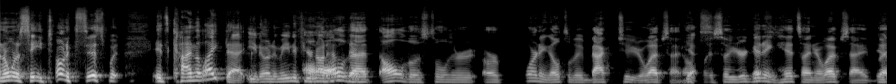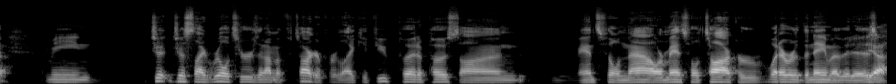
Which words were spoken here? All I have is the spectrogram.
don't want to say you don't exist but it's kind of like that you know what i mean if you're not all out there. that, all of those tools are, are pointing ultimately back to your website. Hopefully, Yes. so you're getting hits on your website. But Yeah. I mean, ju- just like realtors, and I'm a photographer. Like if you put a post on Mansfield Now or Mansfield Talk or whatever the name of it is, yeah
